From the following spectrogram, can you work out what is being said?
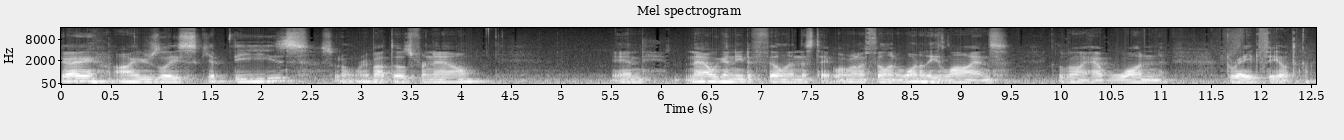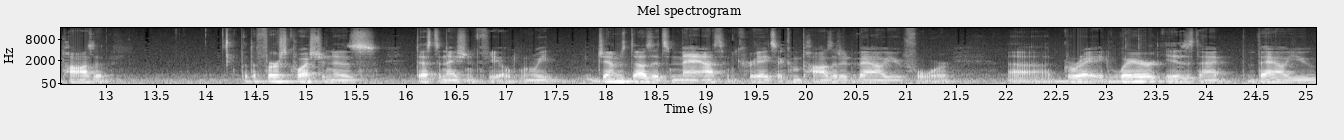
Okay, I usually skip these, so don't worry about those for now. And now we're going to need to fill in this table. We're going to fill in one of these lines because we only have one grade field to composite. But the first question is destination field. When we GEMS does its math and creates a composited value for uh, grade, where is that value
